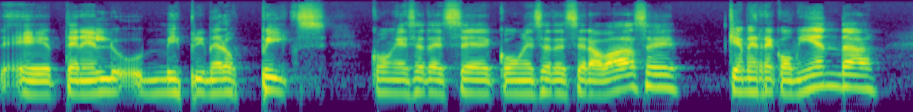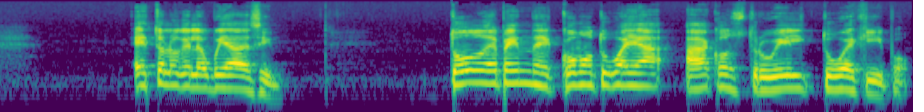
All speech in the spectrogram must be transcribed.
eh, tener mis primeros picks con ese, tercer, con ese tercera base? ¿Qué me recomienda? Esto es lo que les voy a decir. Todo depende de cómo tú vayas a construir tu equipo.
